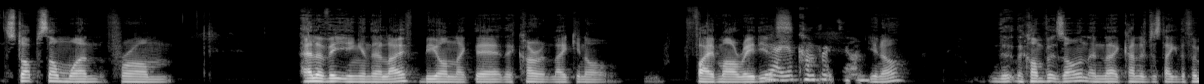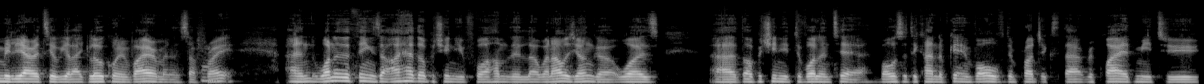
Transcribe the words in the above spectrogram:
stops someone from elevating in their life beyond like their, their current, like, you know, five mile radius. Yeah, your comfort zone. You know? The, the comfort zone and like kind of just like the familiarity of your like local environment and stuff, yeah. right? And one of the things that I had the opportunity for, alhamdulillah, when I was younger was uh, the opportunity to volunteer, but also to kind of get involved in projects that required me to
